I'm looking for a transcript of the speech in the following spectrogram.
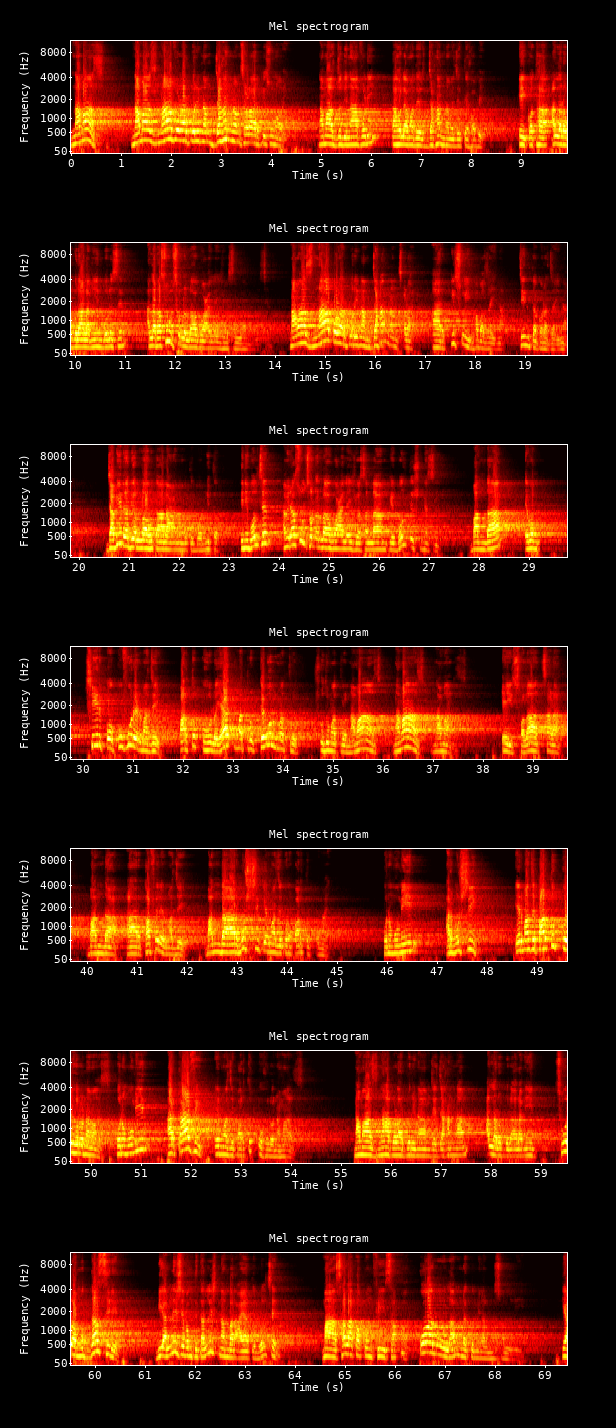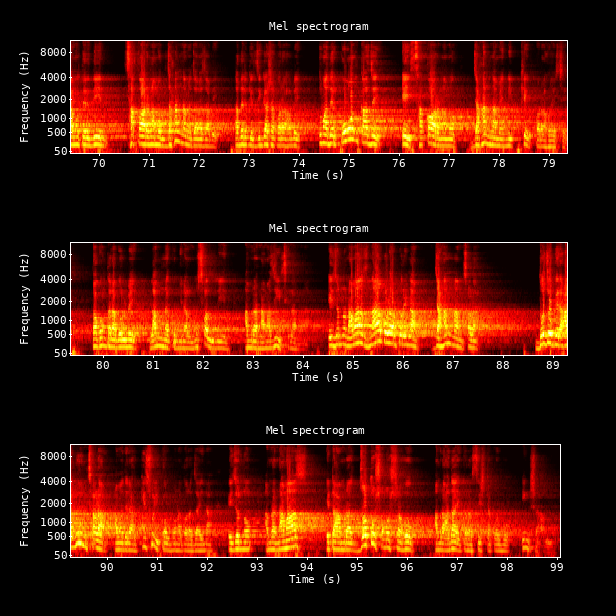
নামাজ নামাজ না পড়ার পরিণাম জাহান নাম ছাড়া আর কিছু নয়। নামাজ যদি না পড়ি, তাহলে আমাদের জাহান নামে যেতে হবে। এই কথা আল্লাহ রব্বুল আলমিন বলেছেন, আল্লাহ রাসুল সাল্লাহ আলাইসাল্লাম বলেছেন, নামাজ না পড়ার পরিণাম জাহান নাম ছাড়া আর কিছুই ভাবা যায় না, চিন্তা করা যায় না। জাবির রাজি আল্লাহ হতে বর্ণিত, তিনি বলছেন, আমি রাসুল সাল্লাহ আলাইসাল্লামকে বলতে শুনেছি, বান্দা এবং শির্ক ও কুফুরের মাঝে পার্থক্য হলো একমাত্র, কেবলমাত্র, শুধুমাত্র নামাজ নামাজ নামাজ। এই সলাদ ছাড়া বান্দা আর কাফেরের মাঝে, বান্দা আর মুশিকের মাঝে কোনো পার্থক্য নাই। কোনো মুমিন আর মুশিক এর মাঝে পার্থক্যই হলো নামাজ। কোনো মুমিন আর কাফির, এর মাঝে পার্থক্য হলো নামাজ। নামাজ না পড়ার পরিণাম যে জাহান্নাম, আল্লাহ রব্বুল আলমিন সুরা মুদাসিরের বিয়াল্লিশ এবং তেতাল্লিশ নাম্বার আয়াতে বলছেন, মা সালা ককুম ফি সাফা কলু লামনাকু কিয়ামতের দিন সাকার নামক জাহান নামে যারা যাবে, তাদেরকে জিজ্ঞাসা করা হবে, তোমাদের কোন কাজে এই সাকর নামক জাহান নামে নিক্ষেপ করা হয়েছে? তখন তারা বলবে লামনা কুমিনাল মুসল্লিন, আমরা নামাজই ছিলাম না। এই জন্য নামাজ না পড়ার পরিণাম জাহান নাম ছাড়া দোজকের আগুন ছাড়া আমাদের আর কিছুই কল্পনা করা যায় না। এই জন্য আমরা নামাজ, এটা আমরা যত সমস্যা হোক, আমরা আদায় করার চেষ্টা করব, ইনশাআল্লাহ।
